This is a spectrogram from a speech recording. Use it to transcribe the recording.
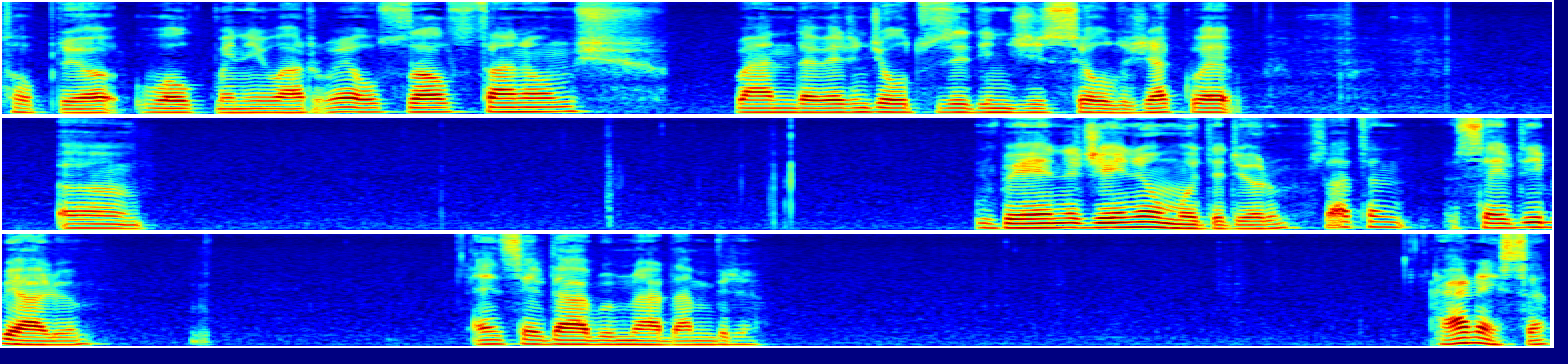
topluyor. Walkman'i var ve 36 tane olmuş. Ben de verince 37.si olacak ve e, beğeneceğini umut ediyorum. Zaten sevdiği bir albüm. En sevdiği albümlerden biri. Her neyse.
